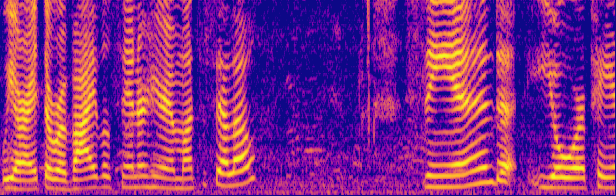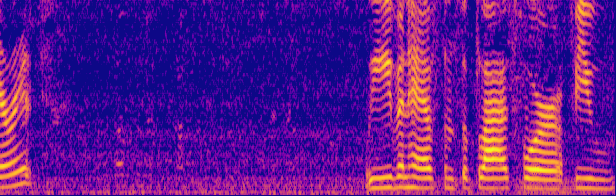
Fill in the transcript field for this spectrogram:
We are at the Revival Center here in Monticello. Send your parents. We even have some supplies for a few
